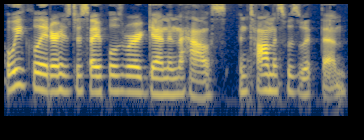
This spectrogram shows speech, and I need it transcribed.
A week later, his disciples were again in the house, and Thomas was with them.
